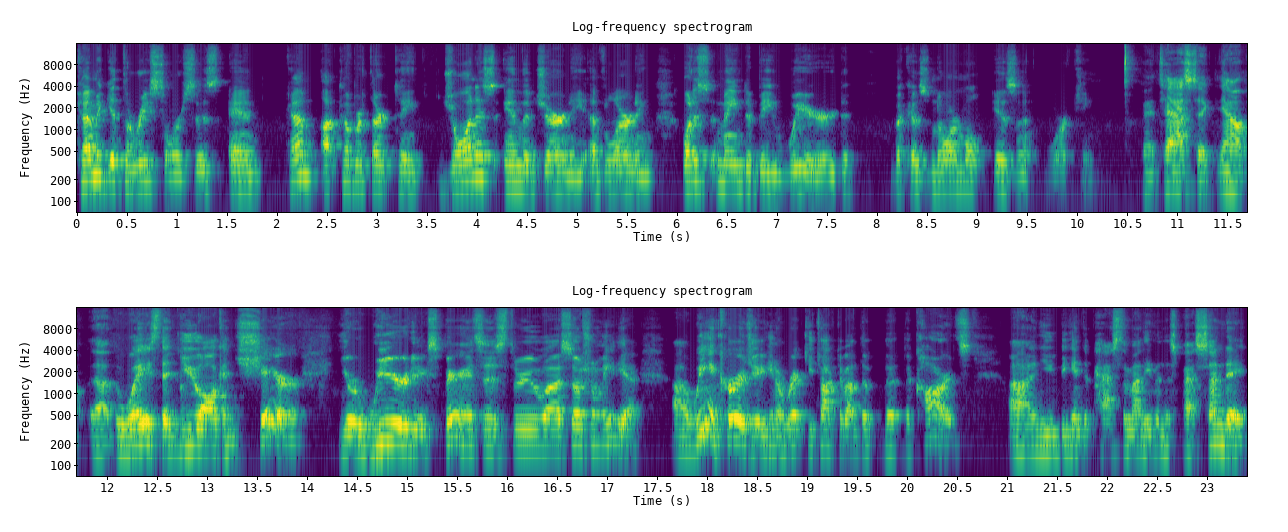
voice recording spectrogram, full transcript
come and get the resources, and come October 13th, join us in the journey of learning what does it mean to be weird because normal isn't working. Fantastic. Now, uh, the ways that you all can share your weird experiences through uh, social media. Uh, we encourage you, you know, Rick, you talked about the, the, the cards uh, and you begin to pass them out even this past Sunday.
